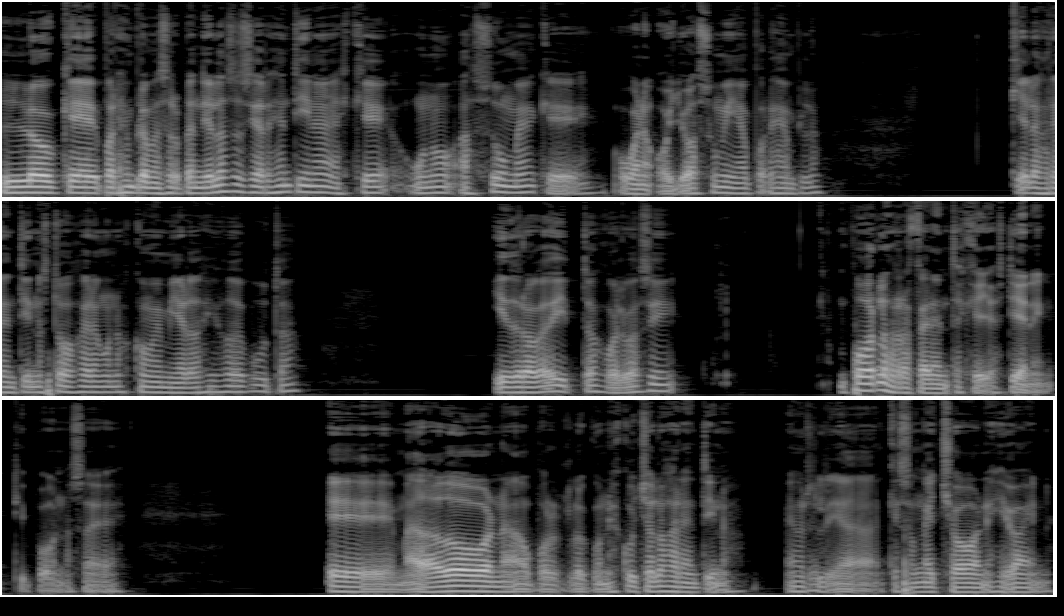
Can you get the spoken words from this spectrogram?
Lo que, por ejemplo, me sorprendió en la sociedad argentina es que uno asume que, o bueno, o yo asumía, por ejemplo, que los argentinos todos eran unos come mierdas hijos de puta y drogadictos o algo así por los referentes que ellos tienen, tipo, no sé, eh, Madadona o por lo que uno escucha a los argentinos, en realidad, que son hechones y vaina.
